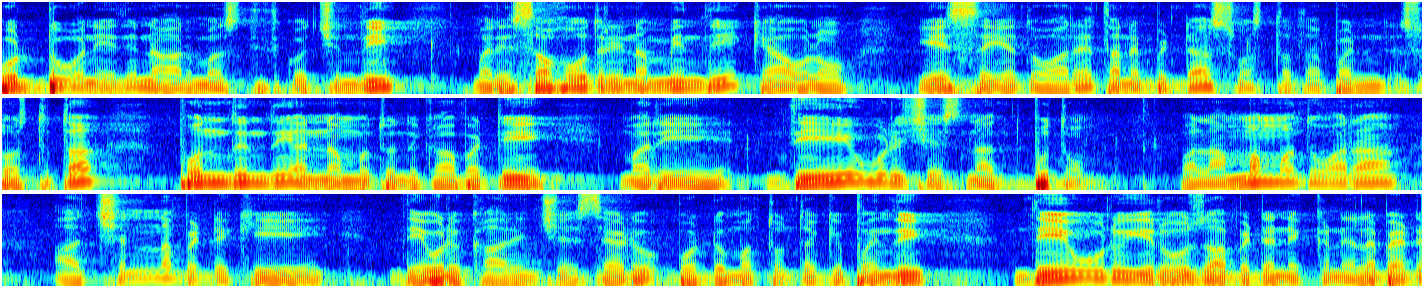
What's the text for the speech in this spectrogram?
బొడ్డు అనేది నార్మల్ స్థితికి వచ్చింది. మరి సహోదరి నమ్మింది. కేవలం ఏసయ్య ద్వారా తన బిడ్డ స్వస్థత పం స్వస్థత పొందింది అని నమ్ముతుంది కాబట్టి మరి దేవుడు చేసిన అద్భుతం. వాళ్ళ అమ్మమ్మ ద్వారా ఆ చిన్న బిడ్డకి దేవుడు కార్యం చేశాడు. బొడ్డు మొత్తం తగ్గిపోయింది. దేవుడు ఈరోజు ఆ బిడ్డని ఇక్కడ నిలబెట్ట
